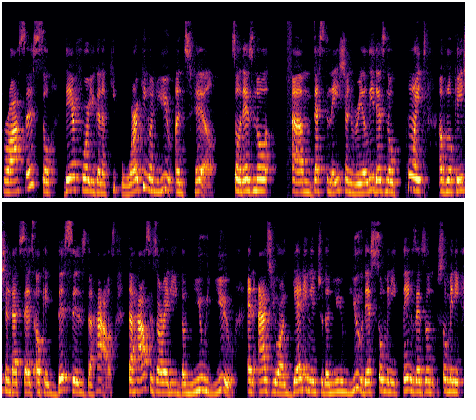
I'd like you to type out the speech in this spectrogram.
process. So therefore, you're going to keep working on you until. So there's no um, destination really. There's no point of location that says, okay, this is the house. The house is already the new you. And as you are getting into the new you, there's so many things. There's so, so many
